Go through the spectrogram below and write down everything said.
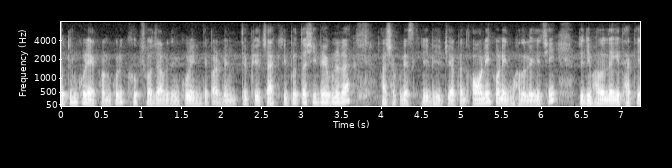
নতুন করে অ্যাকাউন্ট করে খুব সহজে আবেদন করে নিতে পারবেন। তো প্রিয় চাকরি প্রত্যাশী ভাই বোনেরা আশা করি আজকের এই ভিডিওটি আপনাদের অনেক অনেক ভালো লেগেছে। যদি ভালো লেগে থাকে,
